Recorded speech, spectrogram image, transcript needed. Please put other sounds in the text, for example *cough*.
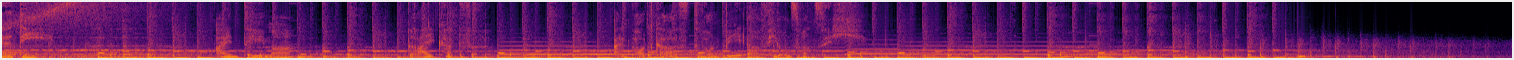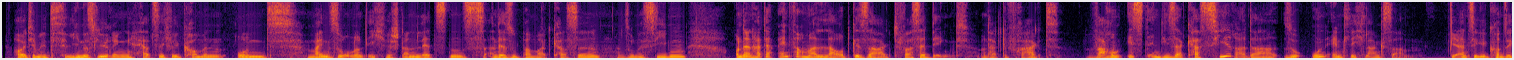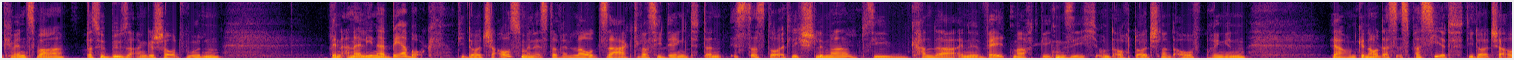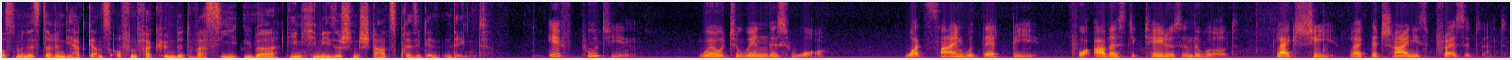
ARD. Ein Thema, drei Köpfe. Ein Podcast von BR24. Heute mit Linus Lühring, herzlich willkommen. Und mein Sohn und ich, wir standen letztens an der Supermarktkasse. Mein Sohn ist sieben. Und dann hat er einfach mal laut gesagt, was er denkt. Und hat gefragt, warum ist denn dieser Kassierer da so unendlich langsam? Die einzige Konsequenz war, dass wir böse angeschaut wurden. Wenn Annalena Baerbock, die deutsche Außenministerin, laut sagt, was sie denkt, dann ist das deutlich schlimmer. Sie kann da eine Weltmacht gegen sich und auch Deutschland aufbringen. Ja, und genau das ist passiert. Die deutsche Außenministerin, die hat ganz offen verkündet, was sie über den chinesischen Staatspräsidenten denkt. If Putin were to win this war, what sign would that be for other dictators in the world, like Xi, like the Chinese president?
